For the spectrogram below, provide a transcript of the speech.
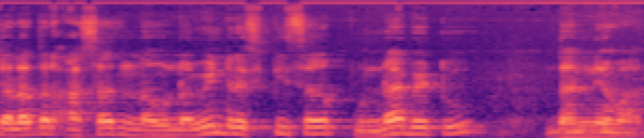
चला तर असाच नवनवीन रेसिपीसह पुन्हा भेटू. धन्यवाद.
